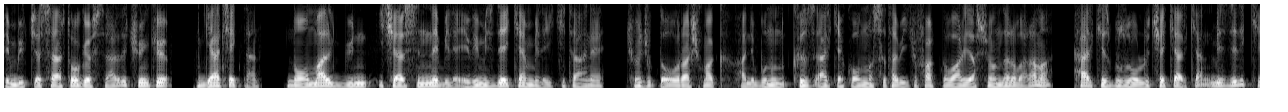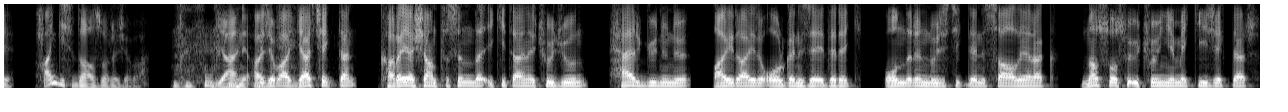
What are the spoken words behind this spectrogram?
en büyük cesareti o gösterdi. Çünkü gerçekten normal gün içerisinde bile evimizdeyken bile iki tane çocukla uğraşmak hani bunun kız erkek olması tabii ki farklı varyasyonları var ama herkes bu zorluğu çekerken biz dedik ki hangisi daha zor acaba? yani acaba gerçekten kara yaşantısında iki tane çocuğun her gününü ayrı ayrı organize ederek onların lojistiklerini sağlayarak nasıl olsa üç öğün yemek yiyecekler,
